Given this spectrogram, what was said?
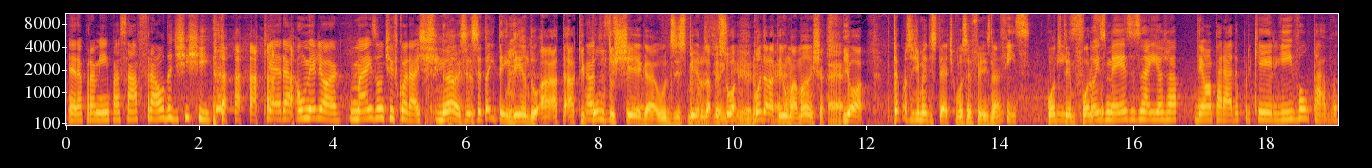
era pra mim passar a fralda de xixi, que era o melhor, mas não tive coragem. Não, você está entendendo a, a- a que É o ponto chega o desespero o da pessoa quando ela é. tem uma mancha? É. E ó, até procedimento estético você fez, né? Fiz. Quanto Fiz tempo foram? Dois meses, aí eu já dei uma parada porque ele voltava.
